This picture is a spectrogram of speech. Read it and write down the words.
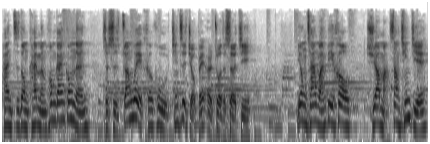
和自动开门烘干功能，这是专为呵护精致酒杯而做的设计。用餐完毕后需要马上清洁，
